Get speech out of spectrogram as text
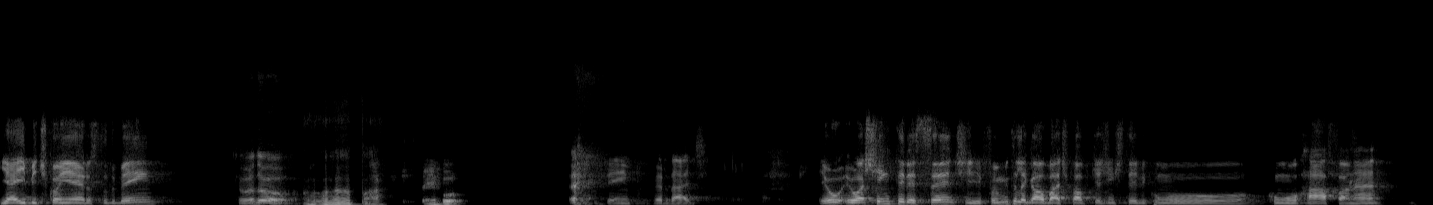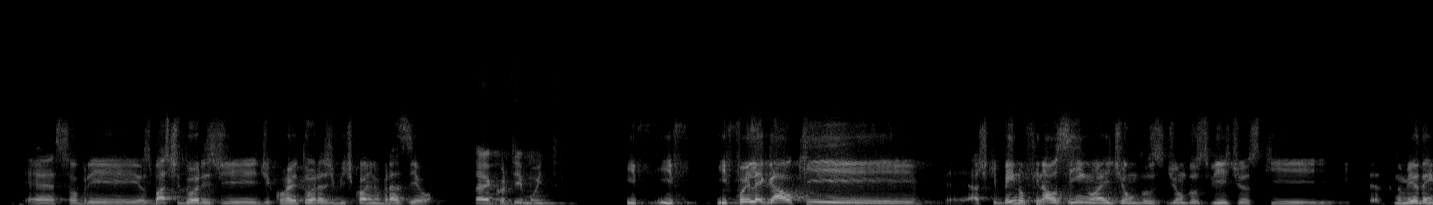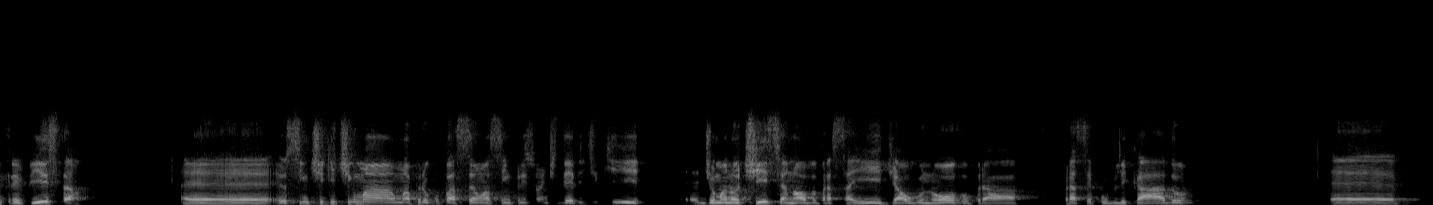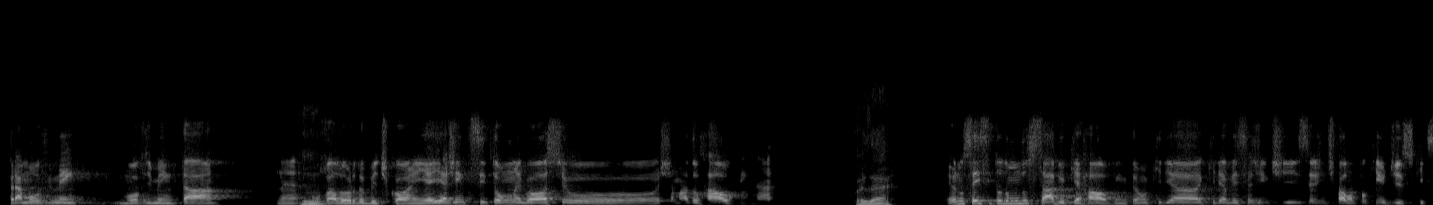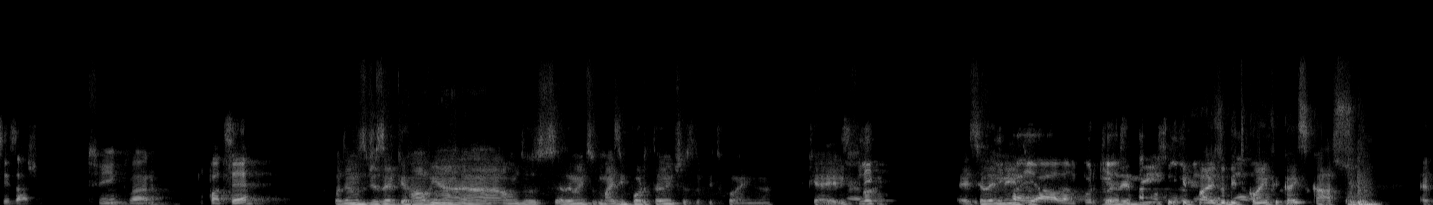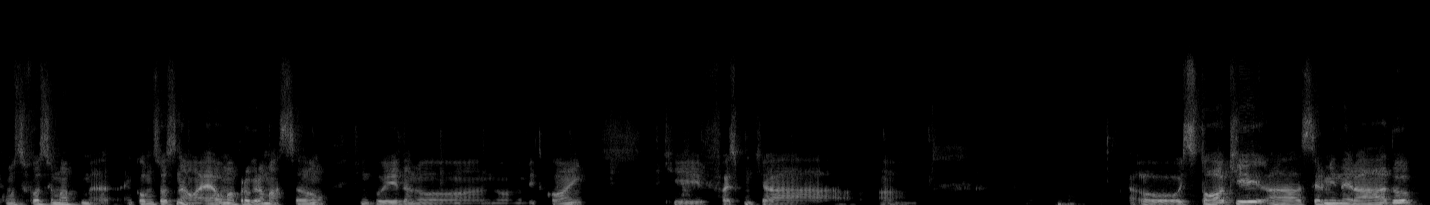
E aí, bitcoinheiros, tudo bem? Tudo. Opa. Tempo. Tempo, verdade. Eu, eu achei interessante, foi muito legal o bate-papo que a gente teve com o, com o Rafa, né? É, sobre os bastidores de, de corretoras de Bitcoin no Brasil. É, curti muito. E, e, e foi legal que, acho que bem no finalzinho aí de um dos, de um dos vídeos que, no meio da entrevista, é, eu senti que tinha uma, uma preocupação, assim, principalmente dele, de que de uma notícia nova para sair, de algo novo para ser publicado, é, para movimentar, movimentar né, hum. o valor do Bitcoin. E aí a gente citou um negócio chamado halving, né? Pois é. Eu não sei se todo mundo sabe o que é halving, então eu queria, queria ver se a gente se a gente fala um pouquinho disso. O que, que vocês acham? Sim, claro. Pode ser? Podemos dizer que halving é, é um dos elementos mais importantes do Bitcoin, né? Que é ele que é esse elemento, aí, Alan, por quê? o tá elemento tá que faz o Bitcoin ficar escasso. É como se fosse uma, é como se fosse não, é uma programação incluída no, no, no Bitcoin que faz com que a, a o estoque a ser minerado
